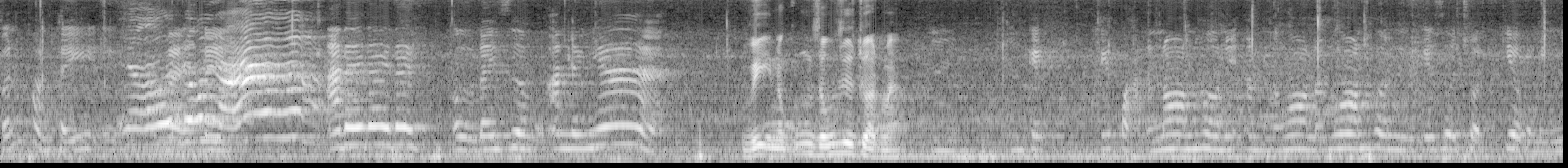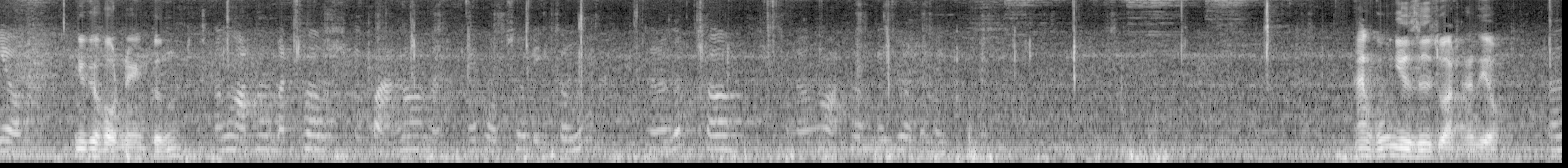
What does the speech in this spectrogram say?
Vẫn còn thấy đây, đây. à đây đây đây. Ở đây dương cũng ăn đấy nhá vị nó cũng giống dưa chuột mà. Ừ. cái quả nó non hơn ấy ăn nó ngon nó ngon hơn cái dưa chuột kia của mình nhiều. Như cái hột này cứng. Nó ngọt hơn mà thơm cái quả non này cái hột chưa bị cứng nó rất thơm nó ngọt hơn cái dưa của mình. Ăn cũng như dưa chuột các điều ừ.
